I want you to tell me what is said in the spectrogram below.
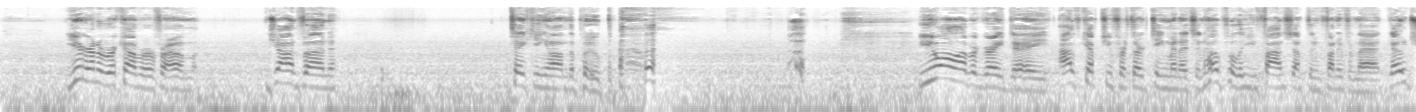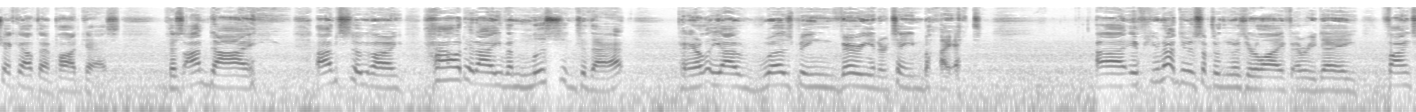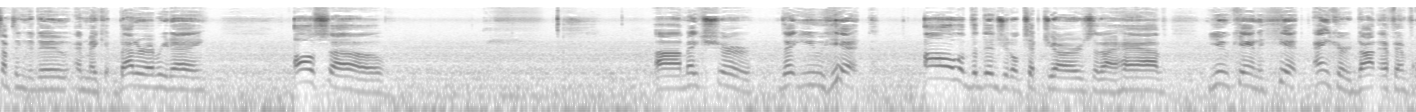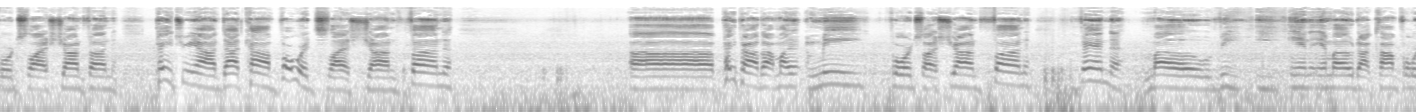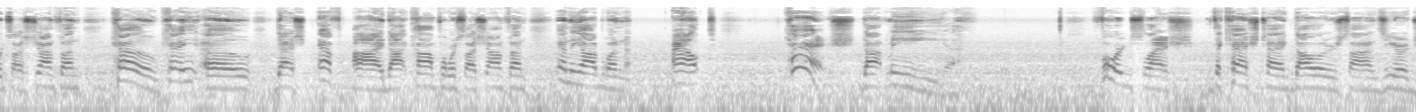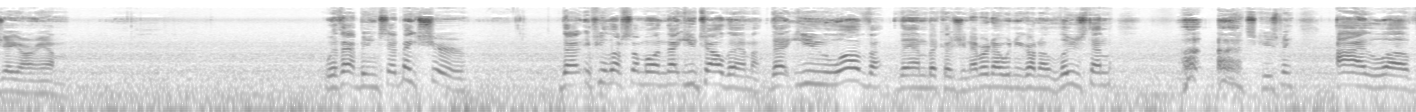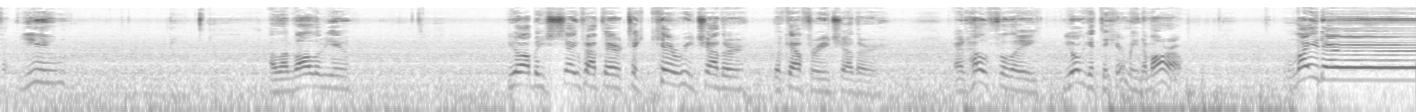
you're going to recover from John Fun taking on the poop. you all have a great day. I've kept you for 13 minutes, and hopefully, you find something funny from that. Go check out that podcast because I'm dying. I'm still going, how did I even listen to that? Apparently, I was being very entertained by it. Uh, if you're not doing something with your life every day, find something to do and make it better every day. Also, uh, make sure that you hit all of the digital tip jars that I have. You can hit anchor.fm forward slash John Fun, patreon.com forward slash John Fun, uh, paypal.me forward slash John Fun, Venmo, V-E-N-M-O dot com forward slash John Fun, Co, K-O dash F-I dot com forward slash John Fun, and the odd one out, cash dot me forward slash the cash tag dollar sign zero JRM. With that being said, make sure that if you love someone that you tell them that you love them because you never know when you're going to lose them. Excuse me. I love you. I love all of you. You all be safe out there. Take care of each other. Look out for each other. And hopefully you'll get to hear me tomorrow. Later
